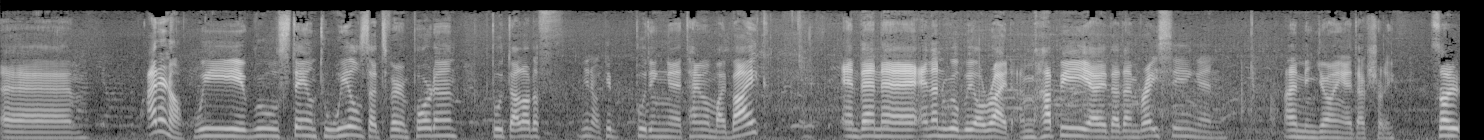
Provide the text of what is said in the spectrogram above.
um, I don't know. We, we will stay on two wheels. That's very important. Put a lot of, you know, keep putting uh, time on my bike, and then uh, and then we'll be all right. I'm happy uh, that I'm racing and I'm enjoying it actually. So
